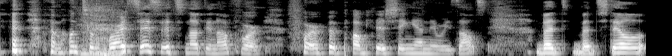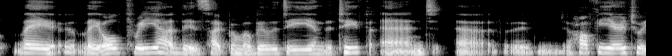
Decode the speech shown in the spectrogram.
amount of horses. It's not enough for for publishing any results, but but still they they all three had this hypermobility in the teeth, and uh, half a year to a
